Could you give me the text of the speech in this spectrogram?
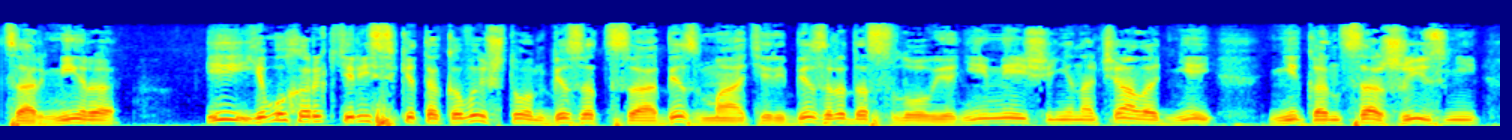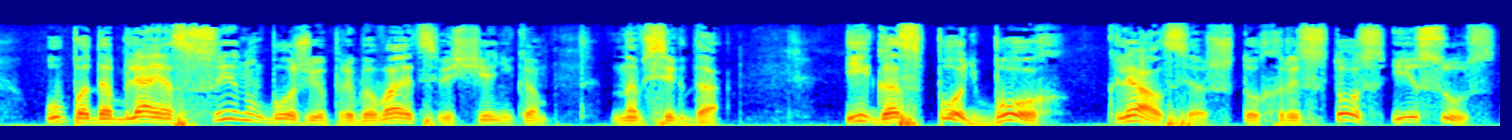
царь мира, и его характеристики таковы, что он без отца, без матери, без родословия, не имеющий ни начала дней, ни конца жизни, уподобляя Сыну Божию, пребывает священником навсегда. И Господь Бог клялся, что Христос Иисус,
